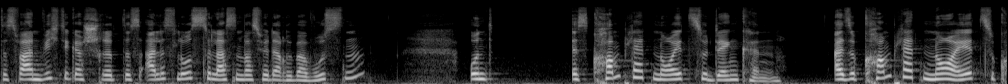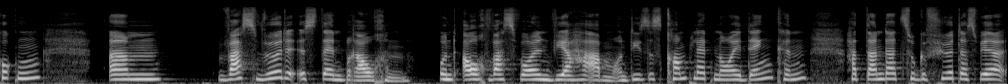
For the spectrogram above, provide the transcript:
das war ein wichtiger Schritt, das alles loszulassen, was wir darüber wussten und es komplett neu zu denken. Also komplett neu zu gucken, ähm, was würde es denn brauchen? und auch was wollen wir haben. Und dieses komplett neue Denken hat dann dazu geführt, dass wir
